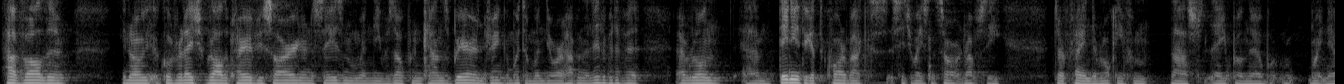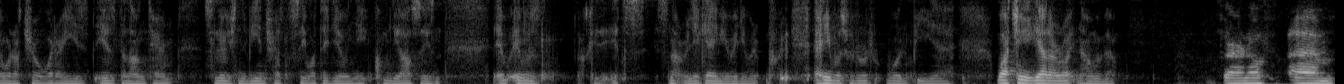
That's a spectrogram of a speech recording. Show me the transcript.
have all the, you know, a good relationship with all the players we saw earlier in the season when he was opening cans of beer and drinking with them when they were having a little bit of a, a run. Um, they need to get the quarterback situation sorted. Obviously, they're playing the rookie from last April now, but right now we're not sure whether he is the long term solution. To be interested to see what they do in the come the off season. It, it was it's it's not really a game you really would, any of us would would be uh, watching again or writing home about. Fair enough. Um,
